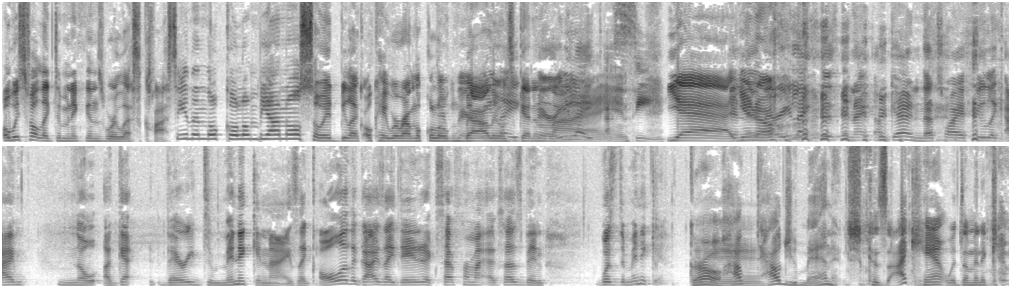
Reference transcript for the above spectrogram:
always felt like Dominicans were less classy than los colombianos. So it'd be like, okay, we're around los colombianos, like- get in very, like, line. así. yeah, And you know. very like this. And I, again, that's why I feel like I'm no again very Dominicanized. Like all of the guys I dated, except for my ex husband, was Dominican. Girl, how mm. how'd you manage? Because I can't with Dominican.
